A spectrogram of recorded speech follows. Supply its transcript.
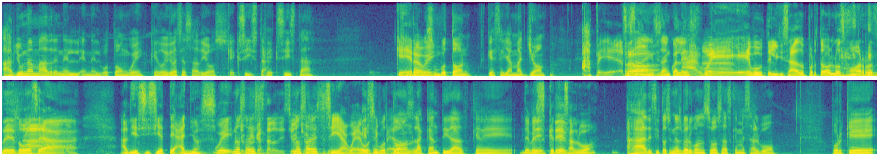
Había una madre en el, en el botón, güey, que doy gracias a Dios Que exista. que exista. ¿Qué Es un era, güey? Es un botón que se llama Jump. Ah, perro. ¿Sí saben- sí saben cuál es? Ah, huevo, utilizado por todos los morros de 12 a, a 17 años. Güey, no Yo creo sabes. que hasta los 18, no sabes. Sí, a huevo, Ese sin botón, pedos. la cantidad que. De veces que te salvó. Ajá, de situaciones vergonzosas que me salvó. Porque,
